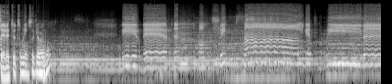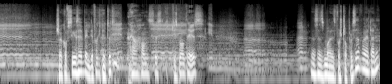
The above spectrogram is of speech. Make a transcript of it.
Ser litt ut som også Kleveland nå. wir werden vom Schicksal. Tsjajkovskij ser veldig forknyttet ut. Ja, han synes ikke som han trives. Det ser ut som han har litt forstoppelse, for å være helt ærlig.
